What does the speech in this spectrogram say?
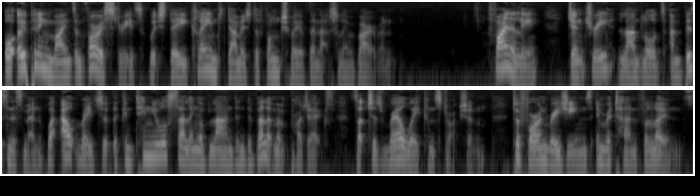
or opening mines and forestries, which they claimed damaged the feng shui of the natural environment. Finally, gentry, landlords, and businessmen were outraged at the continual selling of land and development projects, such as railway construction, to foreign regimes in return for loans.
